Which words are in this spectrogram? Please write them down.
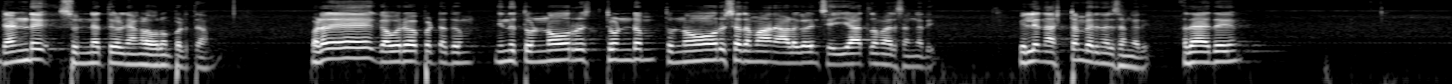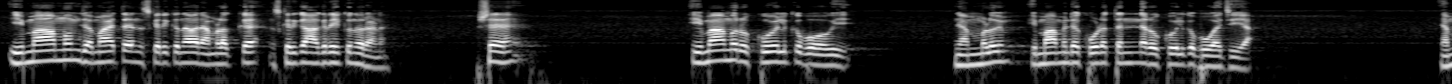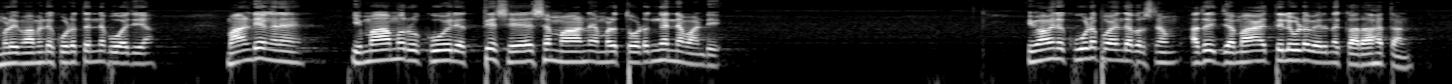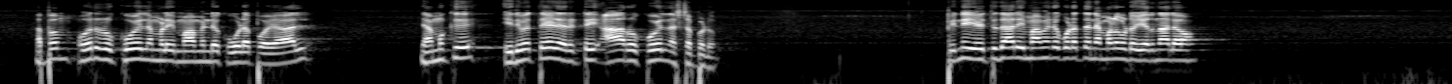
രണ്ട് സുന്നത്തുകൾ ഞങ്ങൾ ഓർമ്മപ്പെടുത്താം. വളരെ ഗൗരവപ്പെട്ടതും ഇന്ന് തൊണ്ണൂറ് തൊണ്ടും തൊണ്ണൂറ് ശതമാനം ആളുകളും ചെയ്യാത്തതുമായ സംഗതി. വലിയ നഷ്ടം വരുന്നൊരു സംഗതി. അതായത് ഇമാമും ജമായത്തെ നിസ്കരിക്കുന്നവർ നമ്മളൊക്കെ നിസ്കരിക്കാൻ ആഗ്രഹിക്കുന്നവരാണ്. പക്ഷേ ഇമാമ് റുക്കുവിലേക്ക് പോയി നമ്മളും ഇമാമിന്റെ കൂടെ തന്നെ റുക്കുവിലേക്ക് പോവുക ചെയ്യുക നമ്മൾ ഇമാമിന്റെ കൂടെ തന്നെ പോവുക ചെയ്യാം. മാണ്ടി അങ്ങനെ ഇമാമ് റുക്കുവിൽ എത്തിയ ശേഷമാണ് നമ്മൾ തുടങ്ങുന്ന മാണ്ടി. ഇമാമിന്റെ കൂടെ പോയ എന്താ പ്രശ്നം? അത് ജമാഅത്തിലൂടെ വരുന്ന കറാഹത്താണ്. അപ്പം ഒരു റുക്കുവിൽ നമ്മൾ ഇമാമിന്റെ കൂടെ പോയാൽ നമുക്ക് ഇരുപത്തേഴ് ഇരട്ടി ആ റുക്കുവിൽ നഷ്ടപ്പെടും. പിന്നെ എഴുത്തുദാൽ ഇമാമിന്റെ കൂടെ തന്നെ നമ്മൾ കൊണ്ട് ഉയർന്നാലോ?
